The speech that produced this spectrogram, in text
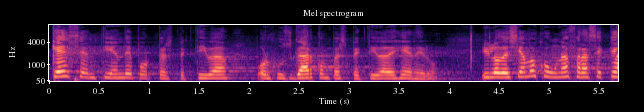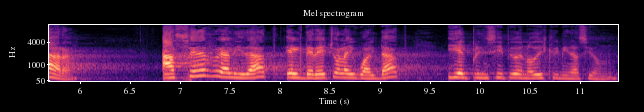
qué se entiende por perspectiva, por juzgar con perspectiva de género. Y lo decíamos con una frase clara, hacer realidad el derecho a la igualdad y el principio de no discriminación,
